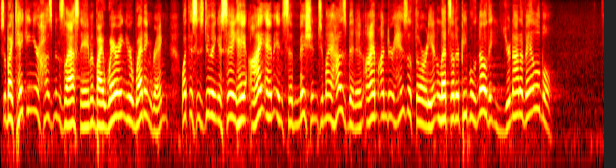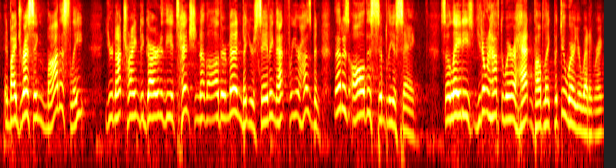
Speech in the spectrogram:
So, by taking your husband's last name and by wearing your wedding ring, what this is doing is saying, hey, I am in submission to my husband and I'm under his authority. And it lets other people know that you're not available. And by dressing modestly, you're not trying to garner the attention of other men, but you're saving that for your husband. That is all this simply is saying. So, ladies, you don't have to wear a hat in public, but do wear your wedding ring.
